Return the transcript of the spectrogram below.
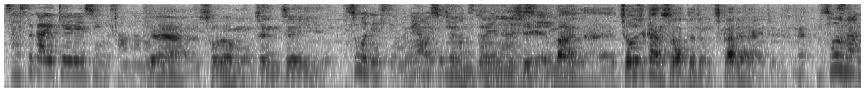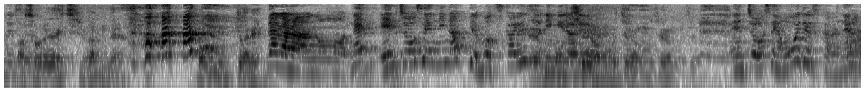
さすが AK レーシングさんなので。いやいやそれはもう全然いいよ、そうですよね、うんお尻も全疲れないし。まあ長時間座ってても疲れないというね。そうなんですまあ、それが一番だよ 本当に。だからあのね延長戦になっても疲れずに見られる。もちろんもちろんもちろんもちろん。延長戦多いですからね、はい。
